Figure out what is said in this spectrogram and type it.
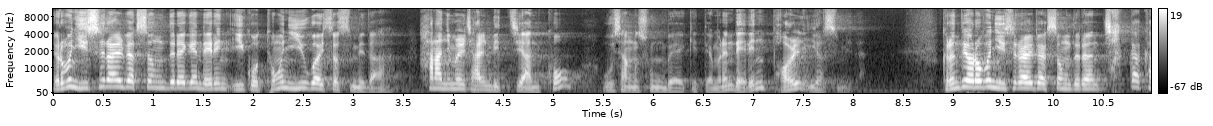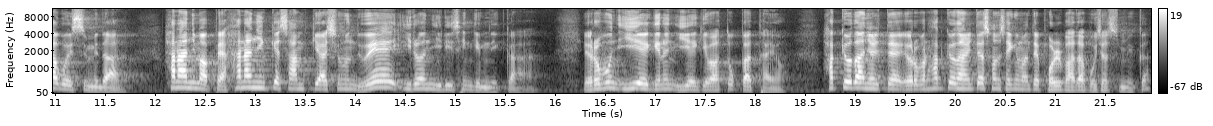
여러분 이스라엘 백성들에게 내린 이 고통은 이유가 있었습니다. 하나님을 잘 믿지 않고 우상 숭배했기 때문에 내린 벌이었습니다. 그런데 여러분 이스라엘 백성들은 착각하고 있습니다. 하나님 앞에 하나님께서 함께 하시면 왜 이런 일이 생깁니까? 여러분 이 얘기는 이 얘기와 똑같아요. 학교 다닐 때 여러분 학교 다닐 때 선생님한테 벌 받아 보셨습니까?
